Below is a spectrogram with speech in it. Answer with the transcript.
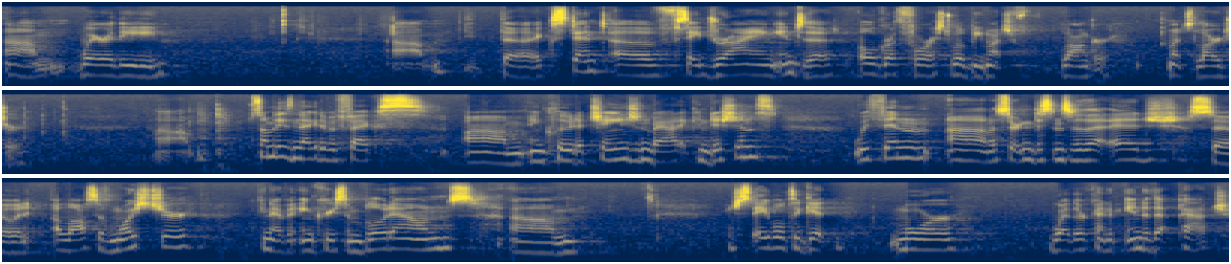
um, where the um, the extent of, say, drying into the old growth forest will be much longer, much larger. Um, some of these negative effects um, include a change in biotic conditions within a certain distance of that edge, so a loss of moisture, you can have an increase in blowdowns, um, just able to get more weather kind of into that patch.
